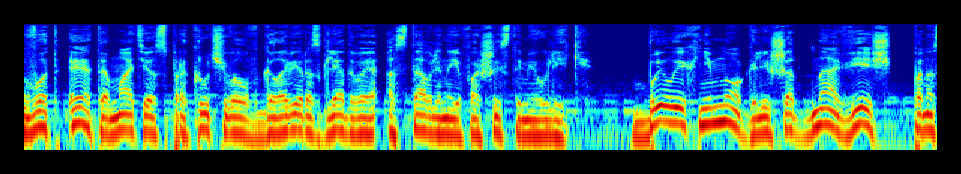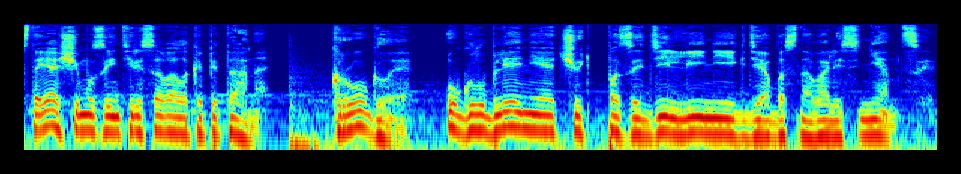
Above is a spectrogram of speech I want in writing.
Вот это Матиас прокручивал в голове, разглядывая оставленные фашистами улики. Было их немного, лишь одна вещь по-настоящему заинтересовала капитана. Круглое углубление чуть позади линии, где обосновались немцы.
